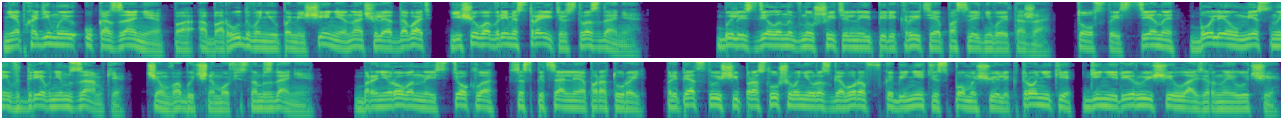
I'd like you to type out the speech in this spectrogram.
Необходимые указания по оборудованию помещения начали отдавать еще во время строительства здания. Были сделаны внушительные перекрытия последнего этажа, толстые стены, более уместные в древнем замке, чем в обычном офисном здании, бронированные стекла со специальной аппаратурой, препятствующие прослушиванию разговоров в кабинете с помощью электроники, генерирующей лазерные лучи.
